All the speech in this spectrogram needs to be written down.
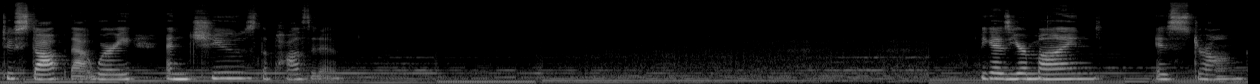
to stop that worry and choose the positive. Because your mind is strong.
